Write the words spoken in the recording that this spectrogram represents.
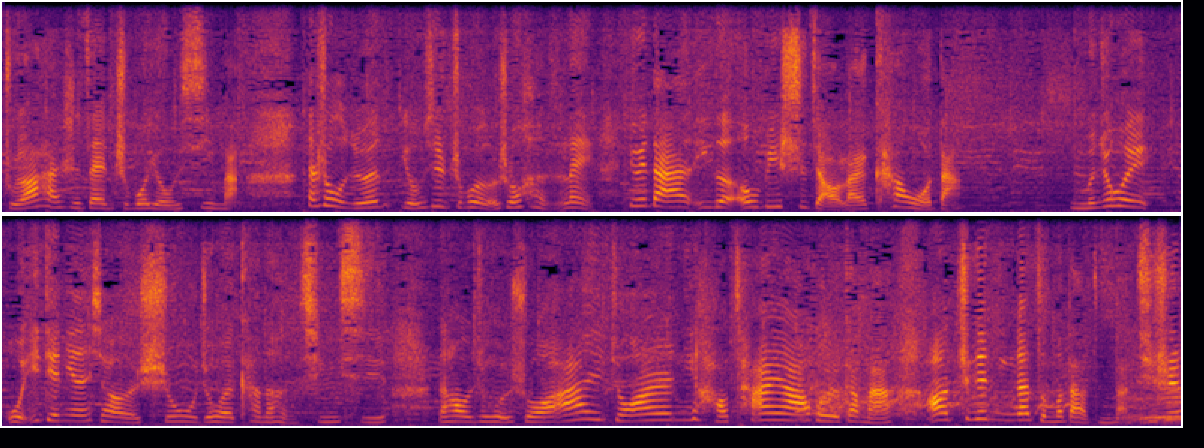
主要还是在直播游戏嘛。但是我觉得游戏直播有的时候很累，因为大家一个 OB 视角来看我打。你们就会，我一点点小小的失误就会看得很清晰，然后就会说，哎，囧儿你好菜呀，或者干嘛啊？这个你应该怎么打怎么打？其实，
